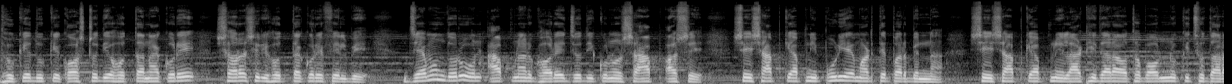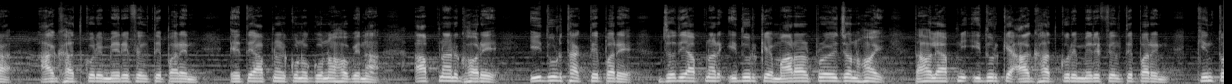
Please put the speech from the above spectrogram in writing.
ধুকে ধুকে কষ্ট দিয়ে হত্যা না করে সরাসরি হত্যা করে ফেলবে। যেমন ধরুন, আপনার ঘরে যদি কোনো সাপ আসে, সেই সাপকে আপনি পুড়িয়ে মারতে পারবেন না। সেই সাপকে আপনি লাঠি দ্বারা অথবা অন্য কিছু দ্বারা আঘাত করে মেরে ফেলতে পারেন। এতে আপনার কোনো গোনা হবে না। আপনার ঘরে ইঁদুর থাকতে পারে। যদি আপনার ইঁদুরকে মারার প্রয়োজন হয় তাহলে আপনি ইঁদুরকে আঘাত করে মেরে ফেলতে পারেন। কিন্তু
